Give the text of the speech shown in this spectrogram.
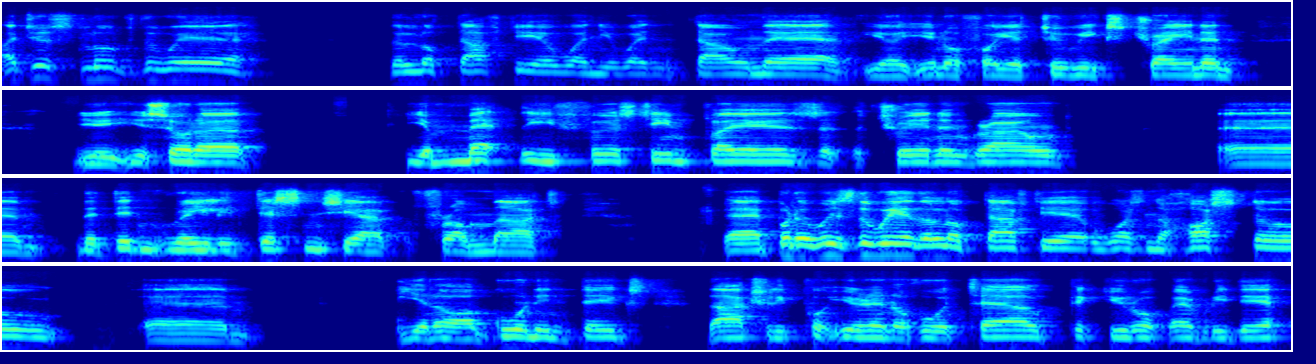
I just loved the way they looked after you when you went down there. You you know for your two weeks training, you you sort of you met the first team players at the training ground um, they didn't really distance you from that. Uh, but it was the way they looked after you. It wasn't a hostel, um, you know, going in digs. They actually put you in a hotel, pick you up every day.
